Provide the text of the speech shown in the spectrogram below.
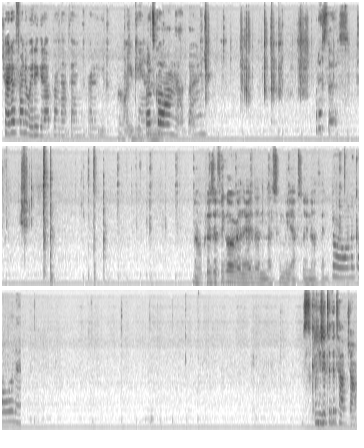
Try to find a way to get up on that thing, or you. Oh, you can't. let's go on that thing. What is this? No, because if we go over there, then that's gonna be absolutely nothing. No, I want to go on it. When you get to the top, jump.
